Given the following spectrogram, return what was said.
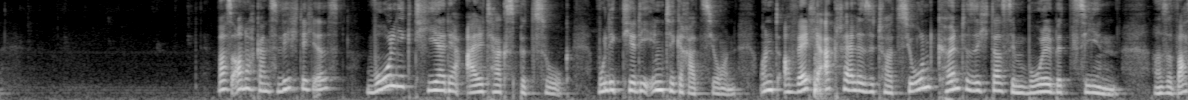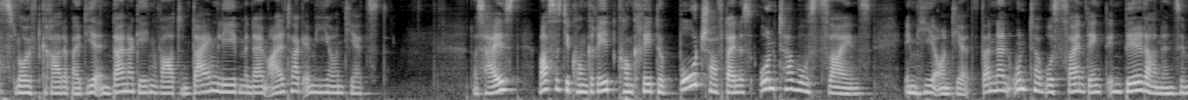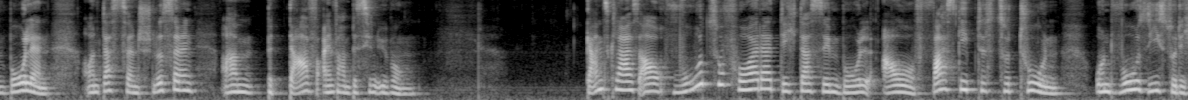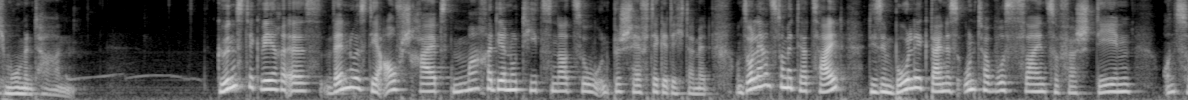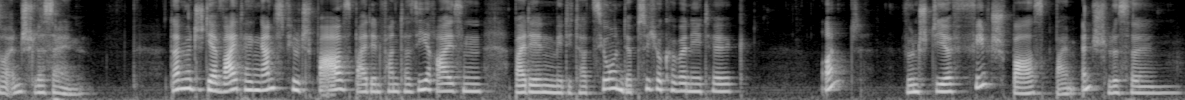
Was auch noch ganz wichtig ist, wo liegt hier der Alltagsbezug? Wo liegt hier die Integration? Und auf welche aktuelle Situation könnte sich das Symbol beziehen? Also was läuft gerade bei dir in deiner Gegenwart, in deinem Leben, in deinem Alltag, im Hier und Jetzt? Das heißt, was ist die konkret, konkrete Botschaft deines Unterbewusstseins im Hier und Jetzt? Dann dein Unterbewusstsein denkt in Bildern, in Symbolen. Und das zu entschlüsseln, ähm, bedarf einfach ein bisschen Übung. Ganz klar ist auch, wozu fordert dich das Symbol auf? Was gibt es zu tun? Und wo siehst du dich momentan? Günstig wäre es, wenn du es dir aufschreibst, mache dir Notizen dazu und beschäftige dich damit. Und so lernst du mit der Zeit die Symbolik deines Unterbewusstseins zu verstehen und zu entschlüsseln. Dann wünsche ich dir weiterhin ganz viel Spaß bei den Fantasiereisen, bei den Meditationen der Psychokybernetik und wünsche dir viel Spaß beim Entschlüsseln.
